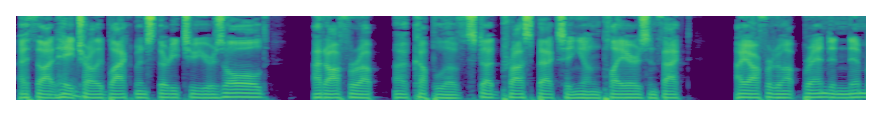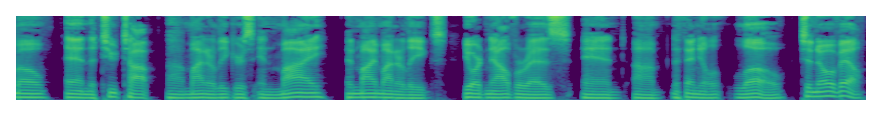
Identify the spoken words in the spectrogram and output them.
I thought, hey, Charlie Blackmon's 32 years old. I'd offer up a couple of stud prospects and young players. In fact, I offered him up Brandon Nimmo and the two top uh, minor leaguers in my in my minor leagues, Jordan Alvarez and um, Nathaniel Lowe, to no avail.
